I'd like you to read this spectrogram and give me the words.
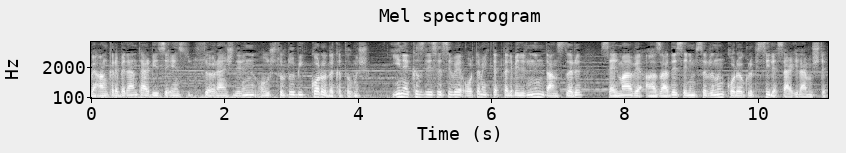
ve Ankara Beden Terbiyesi Enstitüsü öğrencilerinin oluşturduğu bir koro da katılmış. Yine Kız Lisesi ve Orta Mektep talebelerinin dansları Selma ve Azade Selim Sırrı'nın koreografisiyle sergilenmişti.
